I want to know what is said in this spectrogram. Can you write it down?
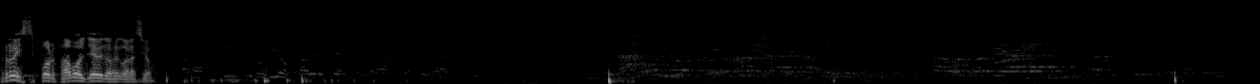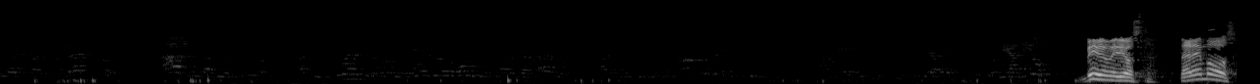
Ruiz, por favor, llévenos en oración. Vive mi Dios. Estaremos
